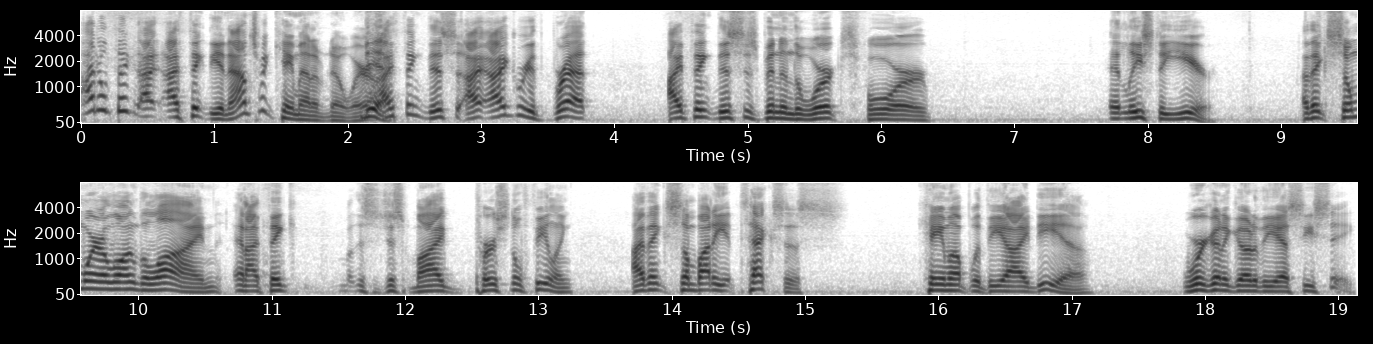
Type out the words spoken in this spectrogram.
I don't think. I, I think the announcement came out of nowhere. Yeah. I think this. I, I agree with Brett. I think this has been in the works for at least a year. I think somewhere along the line, and I think this is just my personal feeling. I think somebody at Texas came up with the idea. We're going to go to the SEC.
